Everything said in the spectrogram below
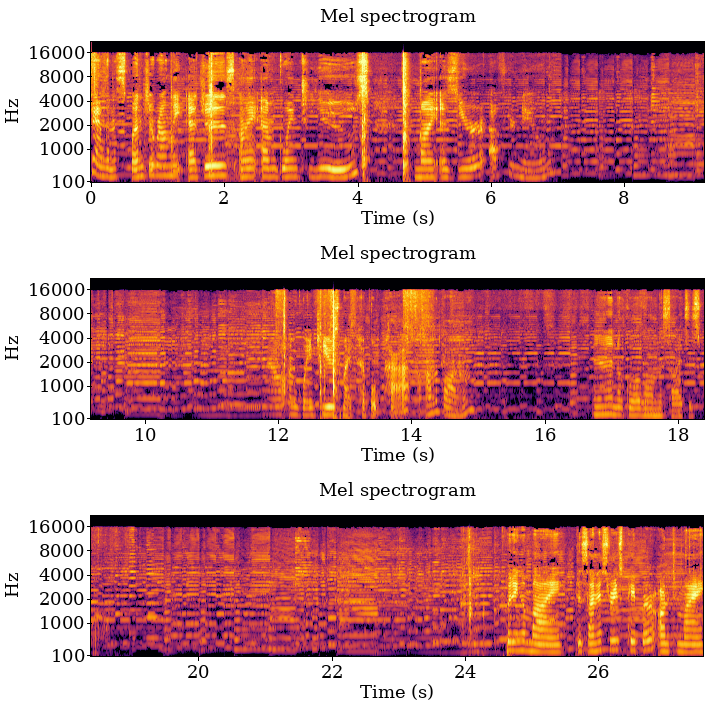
Okay, I'm going to sponge around the edges. I am going to use my Azure Afternoon. Now I'm going to use my Pebbled Path on the bottom. And I'll go along the sides as well. putting my designer series paper onto my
